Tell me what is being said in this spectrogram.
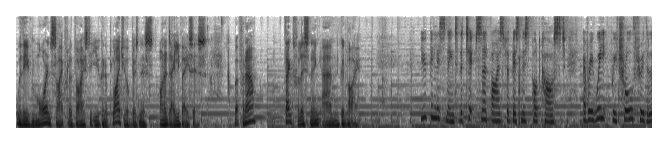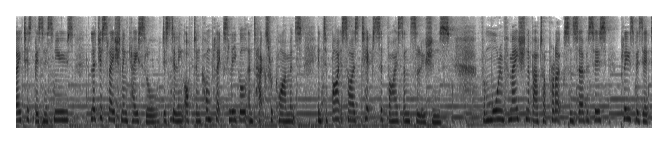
with even more insightful advice that you can apply to your business on a daily basis. But for now, thanks for listening and goodbye. You've been listening to the Tips and Advice for Business podcast. Every week, we trawl through the latest business news, legislation, and case law, distilling often complex legal and tax requirements into bite sized tips, advice, and solutions. For more information about our products and services, please visit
